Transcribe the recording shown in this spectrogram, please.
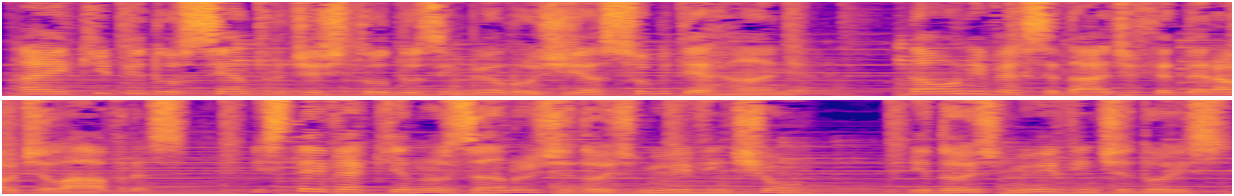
A equipe do Centro de Estudos em Biologia Subterrânea, da Universidade Federal de Lavras, esteve aqui nos anos de 2021 e 2022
